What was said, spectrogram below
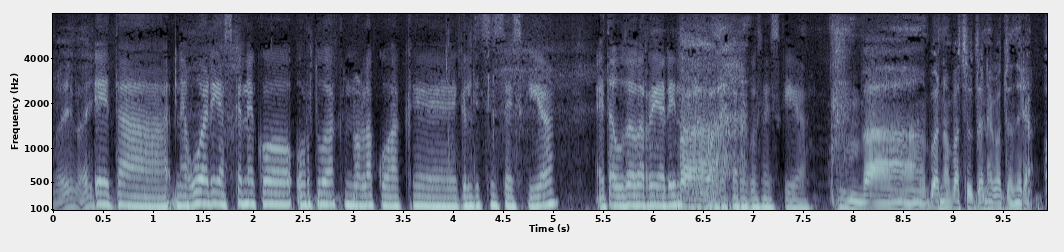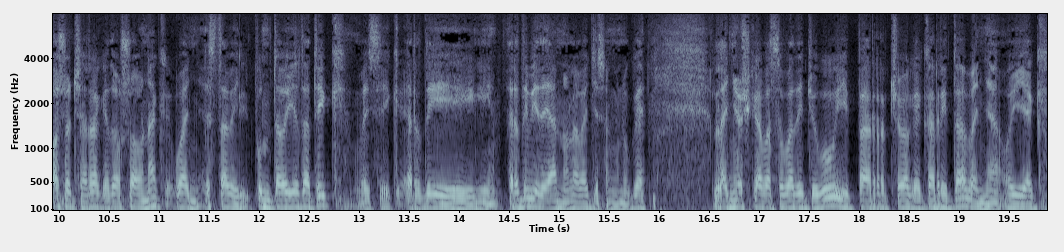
bai, bai. Eta neguari azkeneko orduak nolakoak e, gelditzen zaizkio. Eta udaberriari Ba. nolakoak ekarrako zaizkio. Ba, bueno, batzuten egoten dira. Oso txarrak edo oso onak, guain ez da. Punta horietatik, baizik, erdi, erdi bidean nola bat esango nuke. Lainoska batzu bat ditugu, ipartxoak ekarrita, baina hoiek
